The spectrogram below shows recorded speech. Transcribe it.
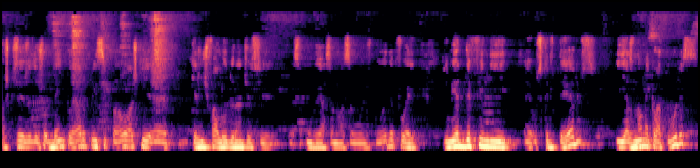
Acho que você já deixou bem claro. O principal, acho que é, que a gente falou durante esse, essa conversa nossa hoje toda foi, primeiro, definir é, os critérios e as nomenclaturas,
